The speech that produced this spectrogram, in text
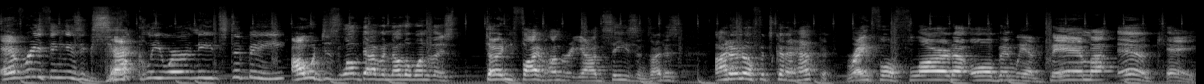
everything is exactly where it needs to be. I would just love to have another one of those 3,500 yard seasons. I just, I don't know if it's to happen. For Florida, Auburn, we have Bama. Okay.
